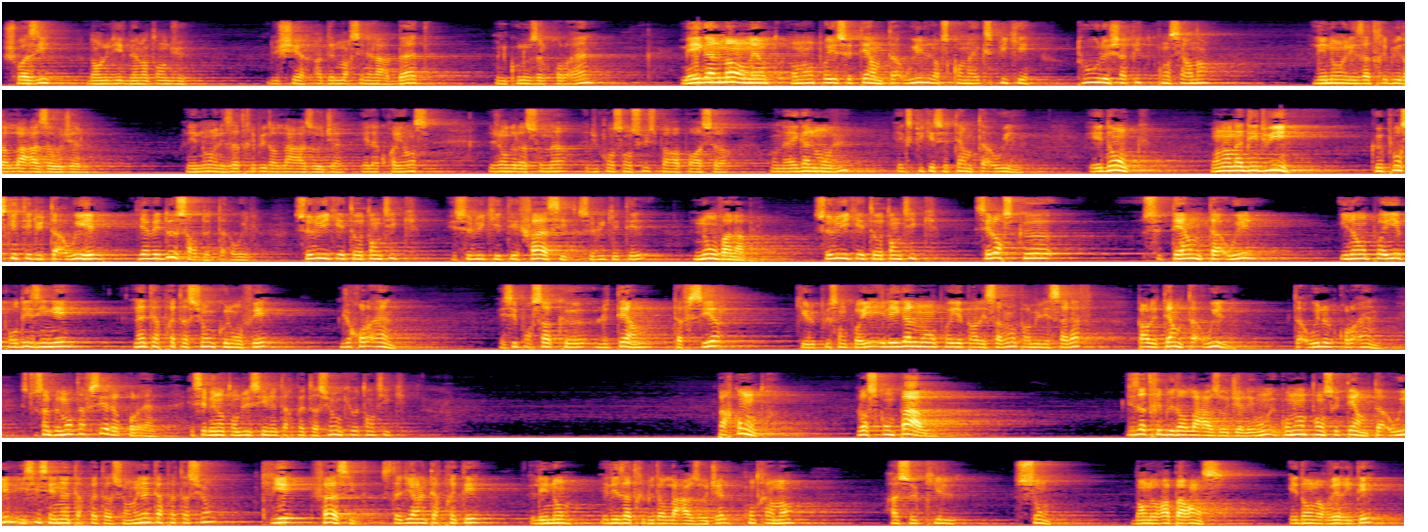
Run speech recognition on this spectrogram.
choisis dans le livre bien entendu du Cheikh Abdel Mohsin al-Abbad, al-Quran, mais également, on a, employé ce terme ta'wil lorsqu'on a expliqué tout le chapitre concernant les noms et les attributs d'Allah Azzawajal. Les noms et les attributs d'Allah Azzawajal. Et la croyance des gens de la sunna et du consensus par rapport à cela. On a également vu et expliqué ce terme ta'wil. Et donc, on en a déduit que pour ce qui était du ta'wil, il y avait deux sortes de ta'wil. Celui qui était authentique et celui qui était facile, celui qui était non valable celui qui est authentique, c'est lorsque ce terme ta'wil, il est employé pour désigner l'interprétation que l'on fait du Coran. Et c'est pour ça que le terme tafsir, qui est le plus employé, il est également employé par les savants, parmi les salafs, par le terme ta'wil, ta'wil al-Qur'an. C'est tout simplement tafsir al-Qur'an. Et c'est bien entendu ici une interprétation qui est authentique. Par contre, lorsqu'on parle des attributs d'Allah Azzawajal et qu'on entend ce terme ta'wil, ici c'est une interprétation, mais une interprétation qui est facile, c'est-à-dire interpréter les noms et les attributs d'Allah Azzawajal, contrairement à ce qu'ils sont dans leur apparence et dans leur vérité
